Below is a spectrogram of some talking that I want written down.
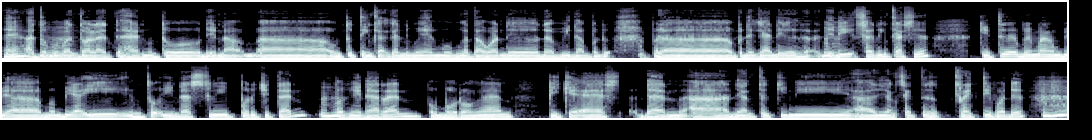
eh ataupun hmm. bantuan latihan untuk dia nak uh, untuk tingkatkan dia ilmu pengetahuan dia dan bidang perniagaan dia. Hmm. Jadi secara ringkasnya kita memang uh, membiayai untuk industri percitan, hmm. pengedaran, pemborongan PKS dan uh, yang terkini uh, yang sektor kreatif ada uh-huh.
